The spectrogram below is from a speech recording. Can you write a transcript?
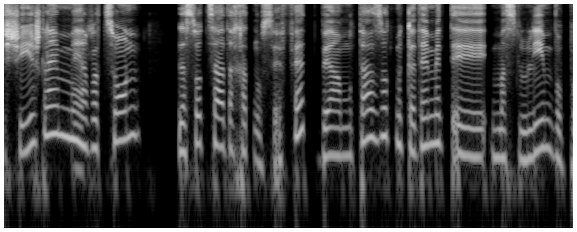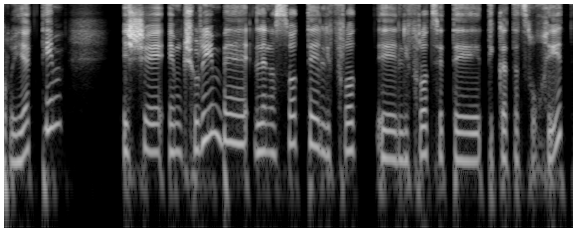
שיש להם רצון לעשות צעד אחת נוספת, והעמותה הזאת מקדמת מסלולים ופרויקטים שהם קשורים בלנסות לפרוץ, לפרוץ את תקרת הזכוכית,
